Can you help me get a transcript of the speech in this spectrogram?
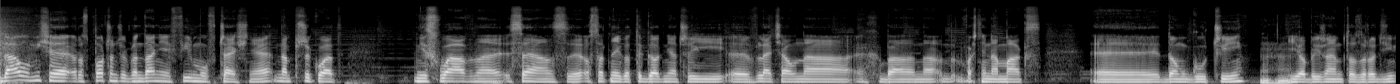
udało mi się rozpocząć oglądanie filmu wcześniej, na przykład niesławny seans ostatniego tygodnia, czyli e, wleciał na e, chyba na, właśnie na Max e, Dom Gucci Mhm. i obejrzałem to z rodziną,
